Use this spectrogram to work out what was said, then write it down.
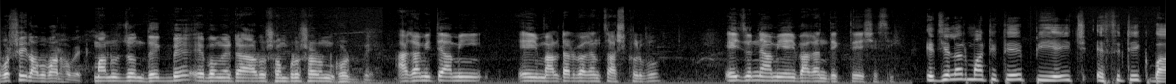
অবশ্যই লাভবান হবে। মানুষজন দেখবে এবং এটা আরও সম্প্রসারণ ঘটবে। আগামীতে আমি এই মালটার বাগান চাষ করব। এই জন্য আমি এই বাগান দেখতে এসেছি। এ জেলার মাটিতে পিএইচ অ্যাসিটিক বা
